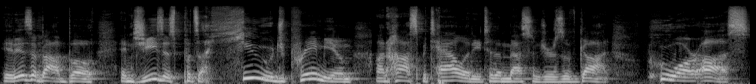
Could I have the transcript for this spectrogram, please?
It is about both. And Jesus puts a huge premium on hospitality to the messengers of God who are us.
